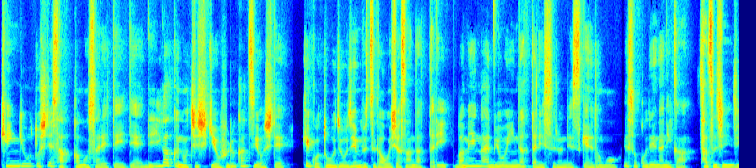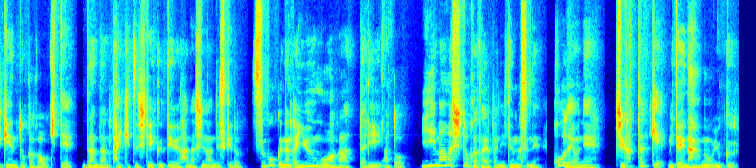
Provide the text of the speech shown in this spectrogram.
兼業として作家もされていてで医学の知識をフル活用して結構登場人物がお医者さんだったり場面が病院だったりするんですけれどもでそこで何か殺人事件とかが起きてだんだん解決していくっていう話なんですけどすごくなんかユーモアがあったりあと言い回しとかがやっぱ似てますね。こうだよね違ったっけ？みたいなのをよく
